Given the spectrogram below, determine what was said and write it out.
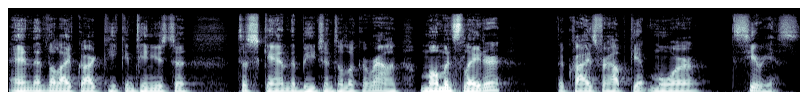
And then the lifeguard, he continues to, to scan the beach and to look around. Moments later, the cries for help get more serious.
